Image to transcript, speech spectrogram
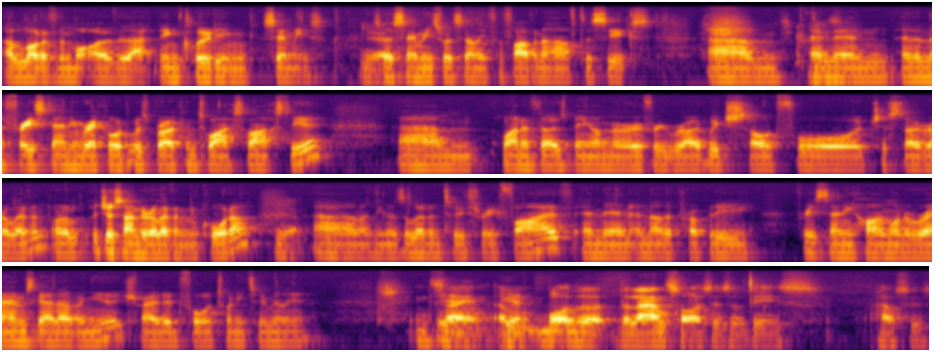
a lot of them were over that, including semis. Yeah. So semis were selling for five and a half to six. Um, and then and then the freestanding record was broken twice last year. Um, one of those being on Murriverie Road, which sold for just over eleven or just under eleven and a quarter. yeah. Um, I think it was eleven two three five, and then another property freestanding home on Ramsgate Avenue traded for twenty two million. Insane. Um, yeah. What are the, the land sizes of these houses?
